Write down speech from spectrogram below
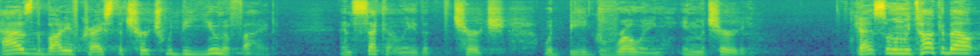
as the body of Christ, the church would be unified, and secondly, that the church would be growing in maturity. Okay, so when we talk about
